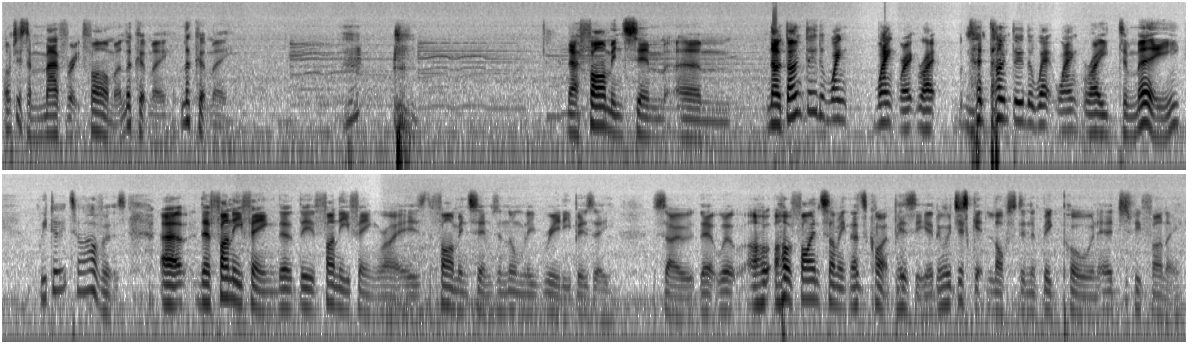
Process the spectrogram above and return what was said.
I'm just a maverick farmer. Look at me. Look at me. Now, farming sim. Um, no, don't do the wank wank raid. Right, don't do the wet wank raid to me. We do it to others. Uh, the funny thing, the the funny thing, right, is the farming sims are normally really busy. So that we'll, I'll, I'll find something that's quite busy, and we'll just get lost in a big pool, and it'd just be funny.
